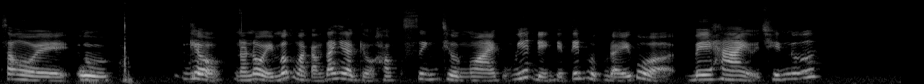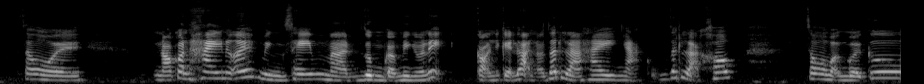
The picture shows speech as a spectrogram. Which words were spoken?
Xong rồi ừ kiểu, nó nổi mức mà cảm giác như là, kiểu, học sinh trường ngoài cũng biết đến cái tiết mục đấy của B2 ở trên ngữ. Xong rồi, nó còn hay nữa ấy, mình xem mà dùng cả mình luôn ấy. Có những cái đoạn nó rất là hay, nhạc cũng rất là khớp. Xong rồi mọi người cứ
